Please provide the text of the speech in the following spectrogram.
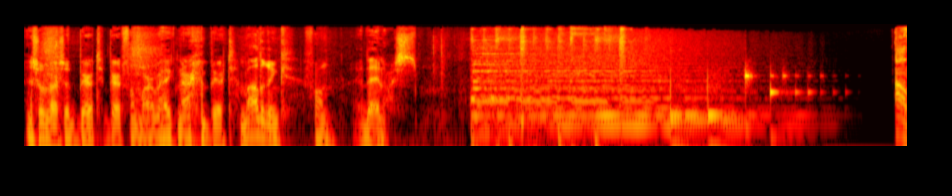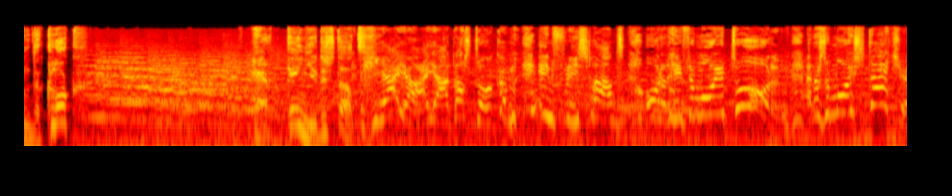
En zo luistert Bert, Bert van Marwijk naar Bert Maderink van de NOS. Aan de klok herken je de stad. Ja, ja, ja, dat is Dokkum in Friesland. Oh, dat heeft een mooie toren. En dat is een mooi stadje.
